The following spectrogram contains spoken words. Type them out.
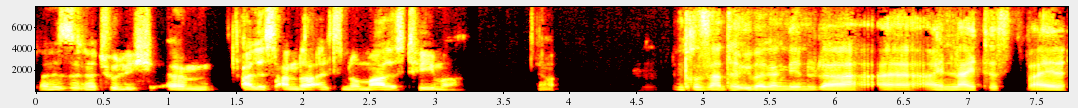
dann ist es natürlich ähm, alles andere als ein normales Thema. Interessanter Übergang, den du da äh, einleitest, weil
